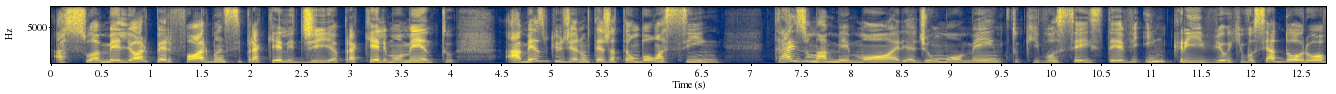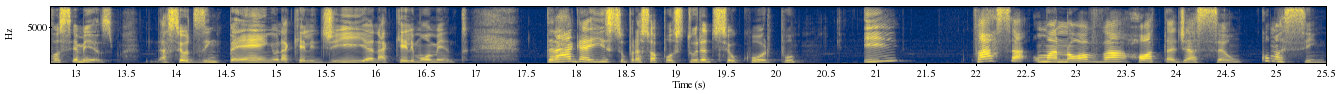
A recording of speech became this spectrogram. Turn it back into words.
a sua melhor performance para aquele dia, para aquele momento. Ah, mesmo que o dia não esteja tão bom assim, traz uma memória de um momento que você esteve incrível e que você adorou você mesmo, seu desempenho naquele dia, naquele momento. Traga isso para sua postura do seu corpo e faça uma nova rota de ação. Como assim?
